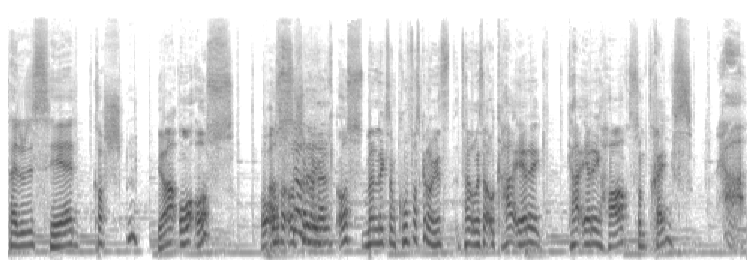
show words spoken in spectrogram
terrorisere Karsten? ja, og oss. Og Altså, oss, og generelt oss. Men liksom, hvorfor skal noen terrorisere? Og hva er, det, hva er det jeg har som trengs? Hva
